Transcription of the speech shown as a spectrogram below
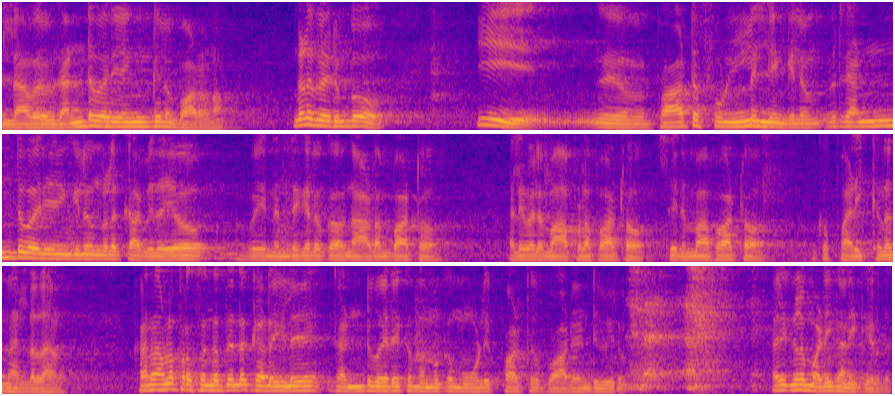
എല്ലാവരും രണ്ട് വരിയെങ്കിലും പാടണം. നിങ്ങൾ വരുമ്പോൾ ഈ പാട്ട് ഫുള്ളില്ലെങ്കിലും ഒരു രണ്ട് വരിയെങ്കിലും നിങ്ങൾ കവിതയോ പിന്നെ എന്തെങ്കിലുമൊക്കെ നാടൻ പാട്ടോ അല്ലെങ്കിൽ മാപ്പിളപ്പാട്ടോ സിനിമാ പാട്ടോ ഒക്കെ പഠിക്കണത് നല്ലതാണ്. കാരണം നമ്മളെ പ്രസംഗത്തിന്റെ കടയിൽ രണ്ട് വരെയൊക്കെ നമുക്ക് മൂളിപ്പാട്ട് പാടേണ്ടി വരും. നിങ്ങൾ മടി കാണിക്കരുത്.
